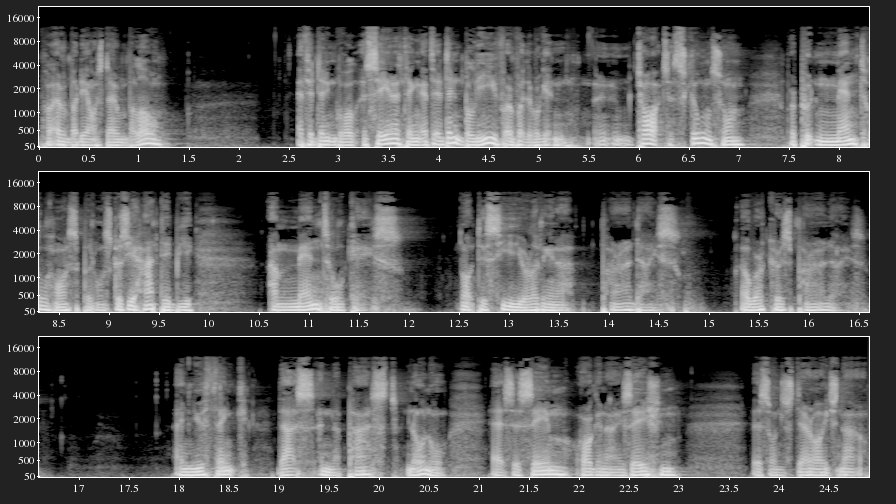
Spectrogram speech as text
While everybody else down below, if they didn't go say anything, if they didn't believe what they were getting uh, taught at school and so on, were put in mental hospitals because you had to be a mental case, not to see you're living in a paradise, a worker's paradise. And you think that's in the past? No, no. It's the same organization that's on steroids now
